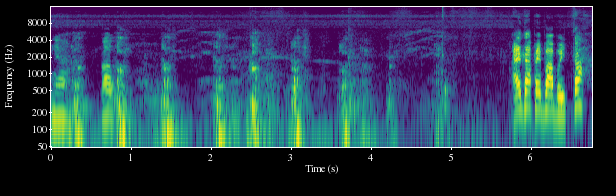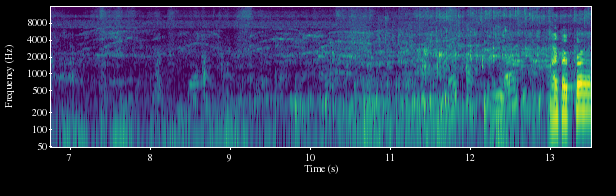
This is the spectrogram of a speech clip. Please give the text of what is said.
Yan, baboy. Ay, dapat baboy ta. Ay, tata.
